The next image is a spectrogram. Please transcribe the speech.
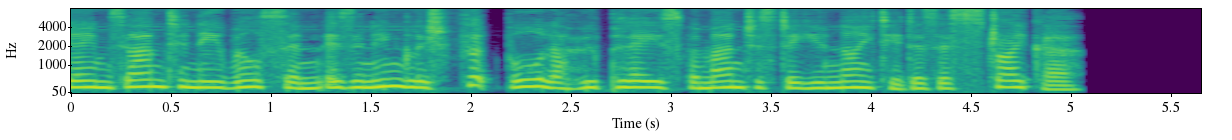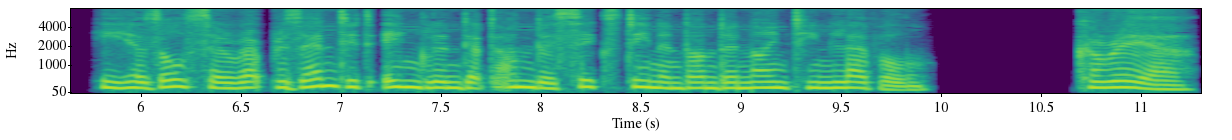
James Anthony Wilson is an English footballer who plays for Manchester United as a striker. He has also represented England at under-16 and under-19 level. Career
